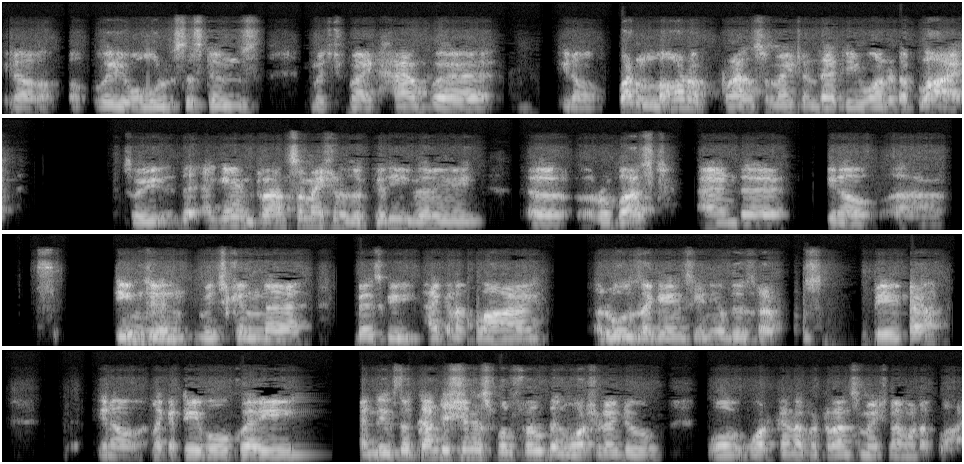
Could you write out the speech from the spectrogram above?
you know, very old systems, which might have, uh, you know, quite a lot of transformation that you want to apply. So again, transformation is a very, very uh, robust and, uh, you know, uh, engine which can uh, basically, I can apply rules against any of these reference data, you know, like a table query. And if the condition is fulfilled, then what should I do? Or what kind of a transformation I want to apply?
